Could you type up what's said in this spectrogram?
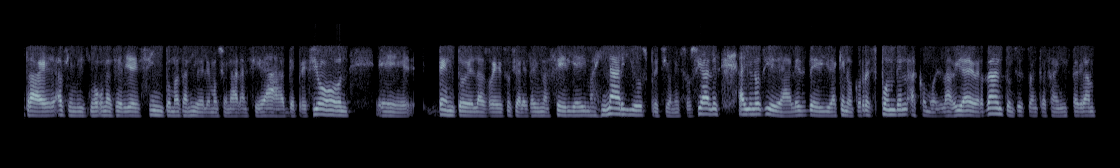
trae asimismo una serie de síntomas a nivel emocional, ansiedad, depresión, eh, dentro de las redes sociales hay una serie de imaginarios, presiones sociales, hay unos ideales de vida que no corresponden a cómo es la vida de verdad, entonces tú entras a Instagram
